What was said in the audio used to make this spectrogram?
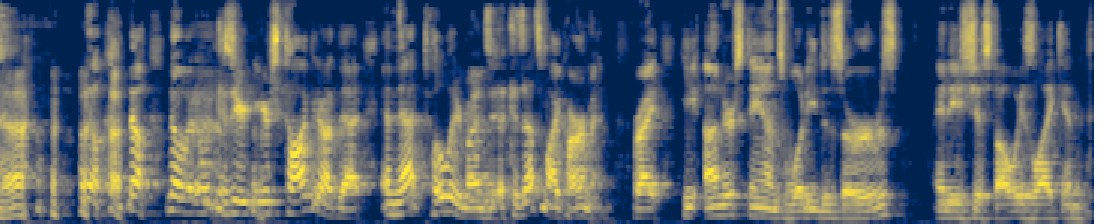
yeah, no, no, no, because you're, you're talking about that, and that totally reminds me, because that's Mike Harmon, right? He understands what he deserves, and he's just always like, and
